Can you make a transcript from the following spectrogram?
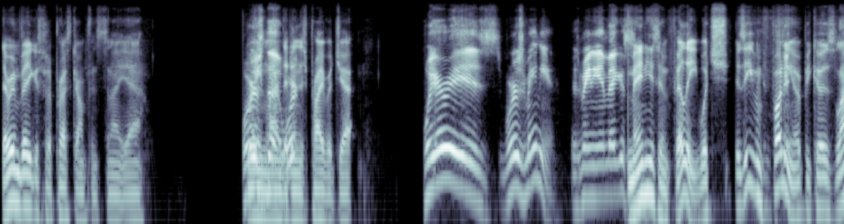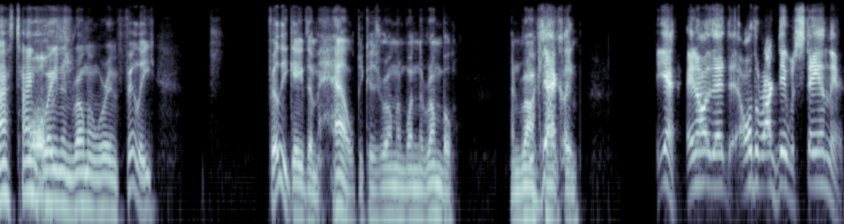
They're in Vegas for the press conference tonight. Yeah, Where's Green the landed where, in his private jet. where is where's Mania? Is Mania in Vegas? Mania's in Philly, which is even In funnier because last time Oh. Dwayne and Roman were in Philly, Philly gave them hell because Roman won the Rumble, and Rock Exactly. him. yeah, and all that all the Rock did was stand there.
